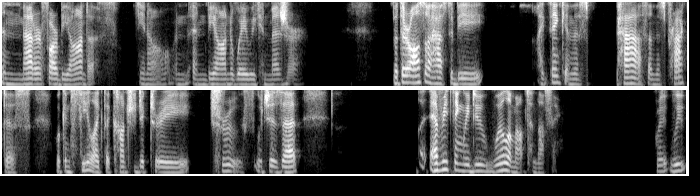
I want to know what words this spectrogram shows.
and matter far beyond us, you know, and, and beyond a way we can measure. But there also has to be, I think, in this path and this practice, what can feel like the contradictory truth, which is that everything we do will amount to nothing. We, we,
